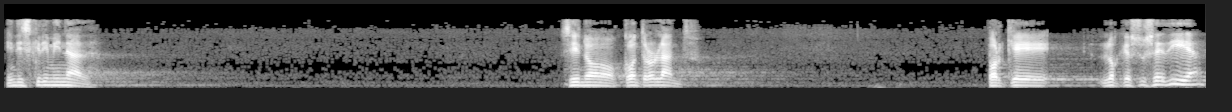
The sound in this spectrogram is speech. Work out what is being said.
indiscriminada, sino controlando. Porque lo que sucedía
